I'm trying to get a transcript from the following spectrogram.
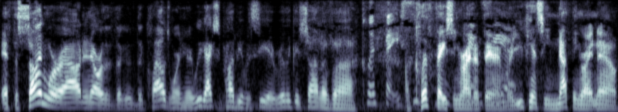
if the sun were out and or the, the, clouds weren't here, we'd actually probably be able to see a really good shot of uh, Cliff face. a cliff facing right up there. Where you can't see nothing right now.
